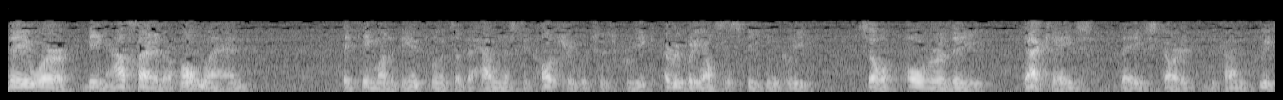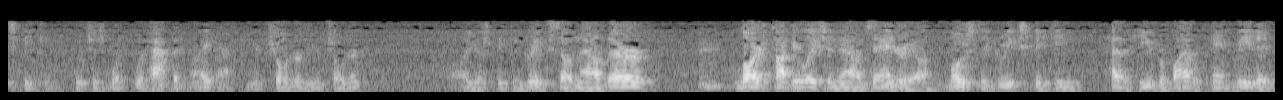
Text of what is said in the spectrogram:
they were being outside of their homeland. They came under the influence of the Hellenistic culture, which was Greek. Everybody else is speaking Greek. So over the decades, they started to become Greek speaking, which is what would happen, right? After your children, your children, uh, you're speaking Greek. So now their large population in Alexandria, mostly Greek speaking, have a Hebrew Bible, can't read it,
